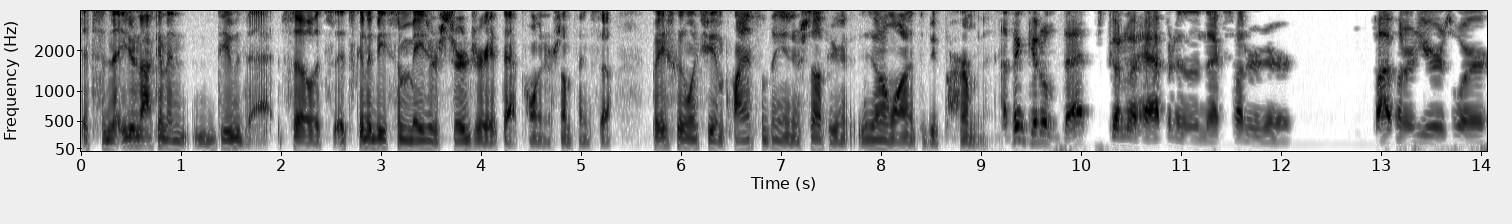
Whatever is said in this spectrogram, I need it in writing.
It's you're not going to do that. So it's it's going to be some major surgery at that point or something. So basically, once you implant something in yourself, you're, you're going to want it to be permanent. I think it'll that's gonna happen in the next hundred or five hundred years, where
